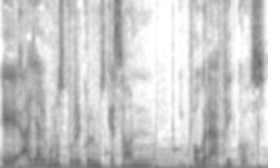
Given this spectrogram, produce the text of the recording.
Eh, hay algunos currículums que son infográficos,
